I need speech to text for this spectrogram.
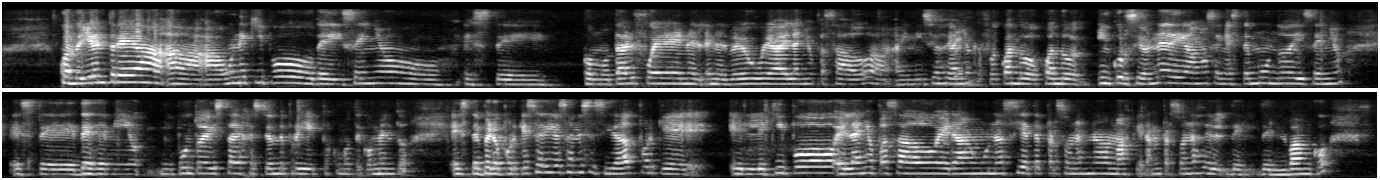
cuando yo entré a, a- a un equipo de diseño, este, como tal fue en el, en el BBVA el año pasado, a, a inicios de año, que fue cuando, cuando incursioné, digamos, en este mundo de diseño, este, desde mi, mi punto de vista de gestión de proyectos, como te comento. Este, pero ¿por qué se dio esa necesidad? Porque el equipo el año pasado eran unas siete personas nada más, que eran personas del, del- del banco,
